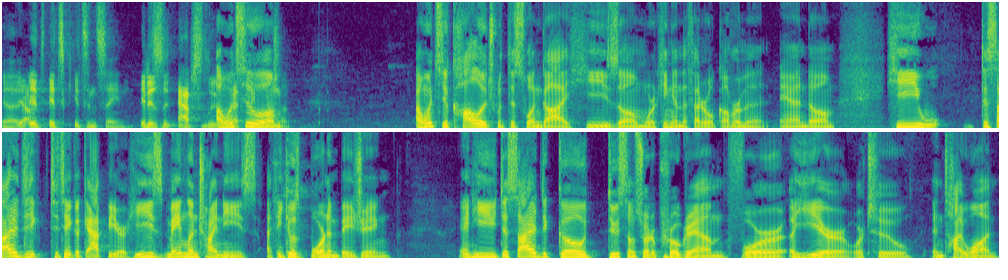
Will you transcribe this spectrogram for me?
Yeah, Yeah. It's it's it's insane. It is an absolute. I went to, um, hunt. I went to college with this one guy. He's um, working in the federal government, and um, he w- decided to, to take a gap year. He's mainland Chinese. I think he was born in Beijing, and he decided to go do some sort of program for a year or two in Taiwan.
